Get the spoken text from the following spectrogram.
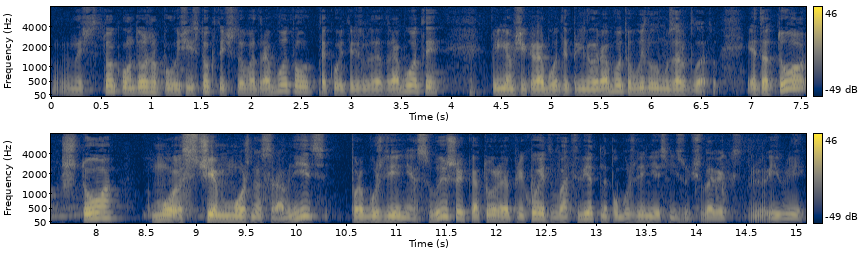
значит, столько он должен получить, столько-то часов отработал, такой-то результат работы, приемщик работы принял работу, выдал ему зарплату. Это то, что, с чем можно сравнить пробуждение свыше, которое приходит в ответ на побуждение снизу. Человек, еврей,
